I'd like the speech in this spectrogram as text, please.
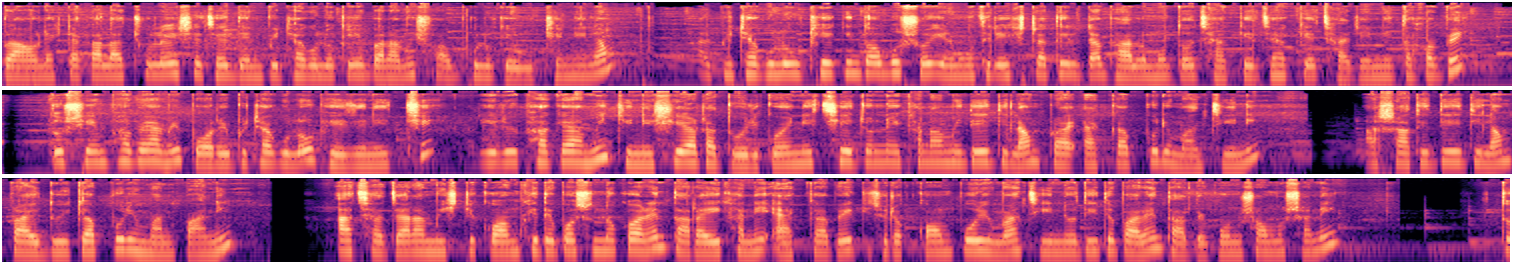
ব্রাউন একটা কালার চলে এসেছে, দেন পিঠাগুলোকে এবার আমি সবগুলোকে উঠিয়ে নিলাম। আর পিঠাগুলো উঠিয়ে কিন্তু অবশ্যই এর মধ্যে এক্সট্রা তেলটা ভালো মতো ঝাঁকে ঝাঁকে ছাড়িয়ে নিতে হবে। তো সেমভাবে আমি পরের পিঠাগুলো ভেজে নিচ্ছি। এর ফাঁকে আমি চিনি শিরাটা তৈরি করে নিচ্ছি। এর জন্য এখানে আমি দিয়ে দিলাম প্রায় এক কাপ পরিমাণ চিনি। আর সাথে দিয়ে দিলাম প্রায় দুই কাপ পরিমাণ পানি। আচ্ছা যারা মিষ্টি কম খেতে পছন্দ করেন, তারা এখানে এক কাপের কিছুটা কম পরিমাণ চিনিও দিতে পারেন, তাতে কোনো সমস্যা নেই। তো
